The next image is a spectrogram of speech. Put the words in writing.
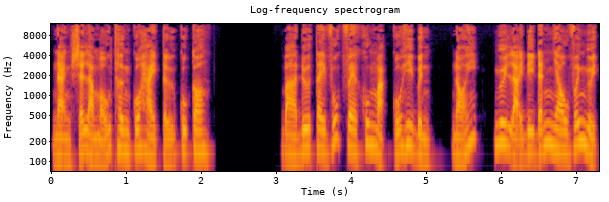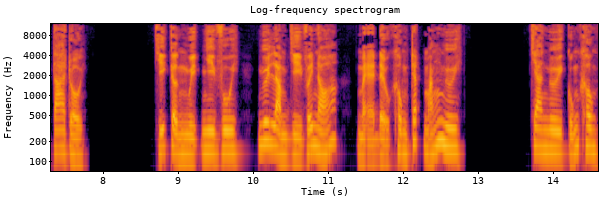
nàng sẽ là mẫu thân của hài tử của con. Bà đưa tay vuốt ve khuôn mặt của Hi Bình, nói, ngươi lại đi đánh nhau với người ta rồi. Chỉ cần Nguyệt Nhi vui, ngươi làm gì với nó, mẹ đều không trách mắng ngươi. Cha ngươi cũng không.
